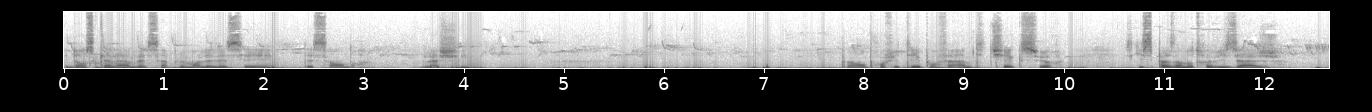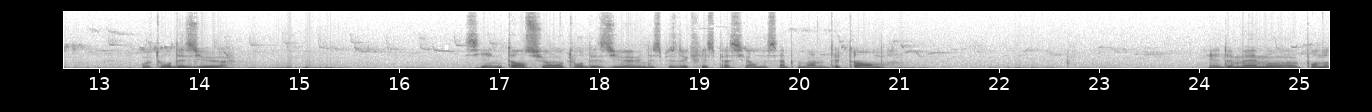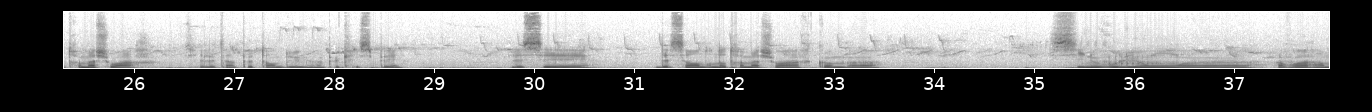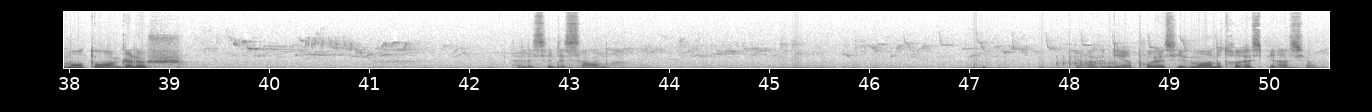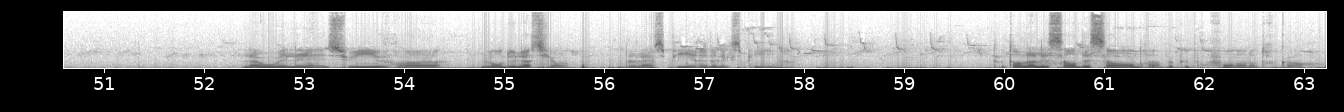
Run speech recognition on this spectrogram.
Et dans ce cas-là, ben, simplement les laisser descendre, lâcher. en profiter pour faire un petit check sur ce qui se passe dans notre visage, autour des yeux. S'il y a une tension autour des yeux, une espèce de crispation, mais simplement le détendre. Et de même euh, pour notre mâchoire. Si elle est un peu tendue, un peu crispée, laisser descendre notre mâchoire comme euh, si nous voulions euh, avoir un manteau en galoche. à laisser descendre. Et revenir progressivement à notre respiration. Là où elle est, suivre euh, l'ondulation de l'inspire et de l'expire, tout en la laissant descendre un peu plus profond dans notre corps.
